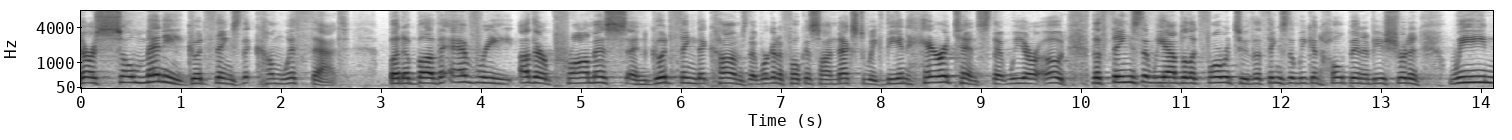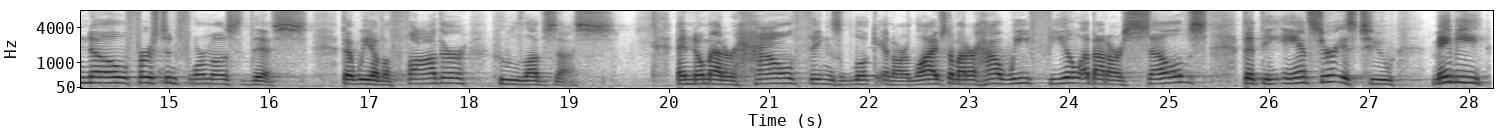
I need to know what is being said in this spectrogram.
There are so many good things that come with that. But above every other promise and good thing that comes that we're going to focus on next week, the inheritance that we are owed, the things that we have to look forward to, the things that we can hope in and be assured in, we know first and foremost this that we have a Father who loves us. And no matter how things look in our lives, no matter how we feel about ourselves, that the answer is to maybe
